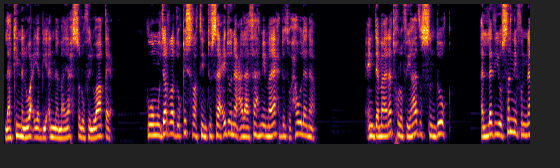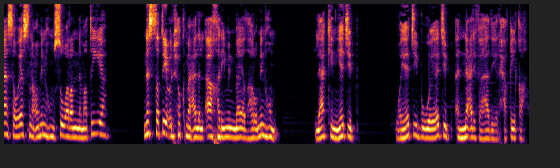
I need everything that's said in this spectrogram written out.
لكن الوعي بأن ما يحصل في الواقع هو مجرد قشرة تساعدنا على فهم ما يحدث حولنا. عندما ندخل في هذا الصندوق الذي يصنف الناس ويصنع منهم صورا نمطية نستطيع الحكم على الآخر مما يظهر منهم. لكن يجب ويجب ويجب أن نعرف هذه الحقيقة.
